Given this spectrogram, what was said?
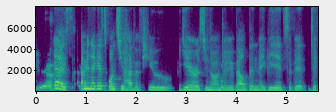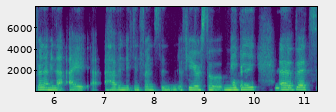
Yeah. Yes. I mean, I guess once you have a few years, you know, under your belt, then maybe it's a bit different. I mean, I, I haven't lived in France in a few years, so maybe, okay. uh, but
